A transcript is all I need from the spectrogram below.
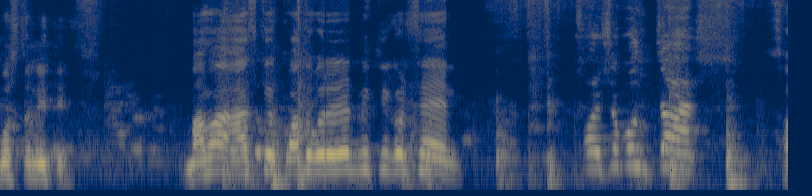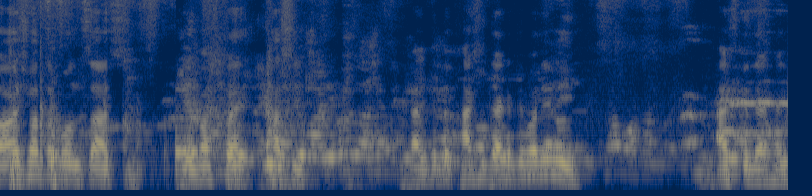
গোস্ত নিতে। মামা, আজকে কত করে রেট বিক্রি করছেন? ছয়শো পঞ্চাশ। ছয় শত পঞ্চাশ। এই পাঁচটায় খাসি। কালকে তো খাসি দেখাতে পারিনি। আজকে দেখাই।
